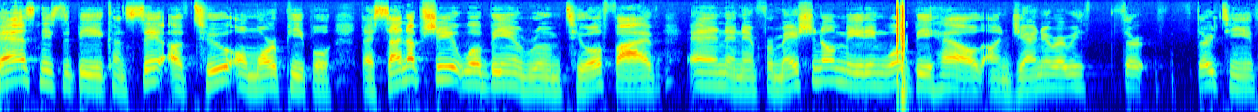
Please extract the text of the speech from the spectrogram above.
Bands needs to be consist of two or more people. The sign-up sheet will be in room 205 and an informational meeting will be held on January 13th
